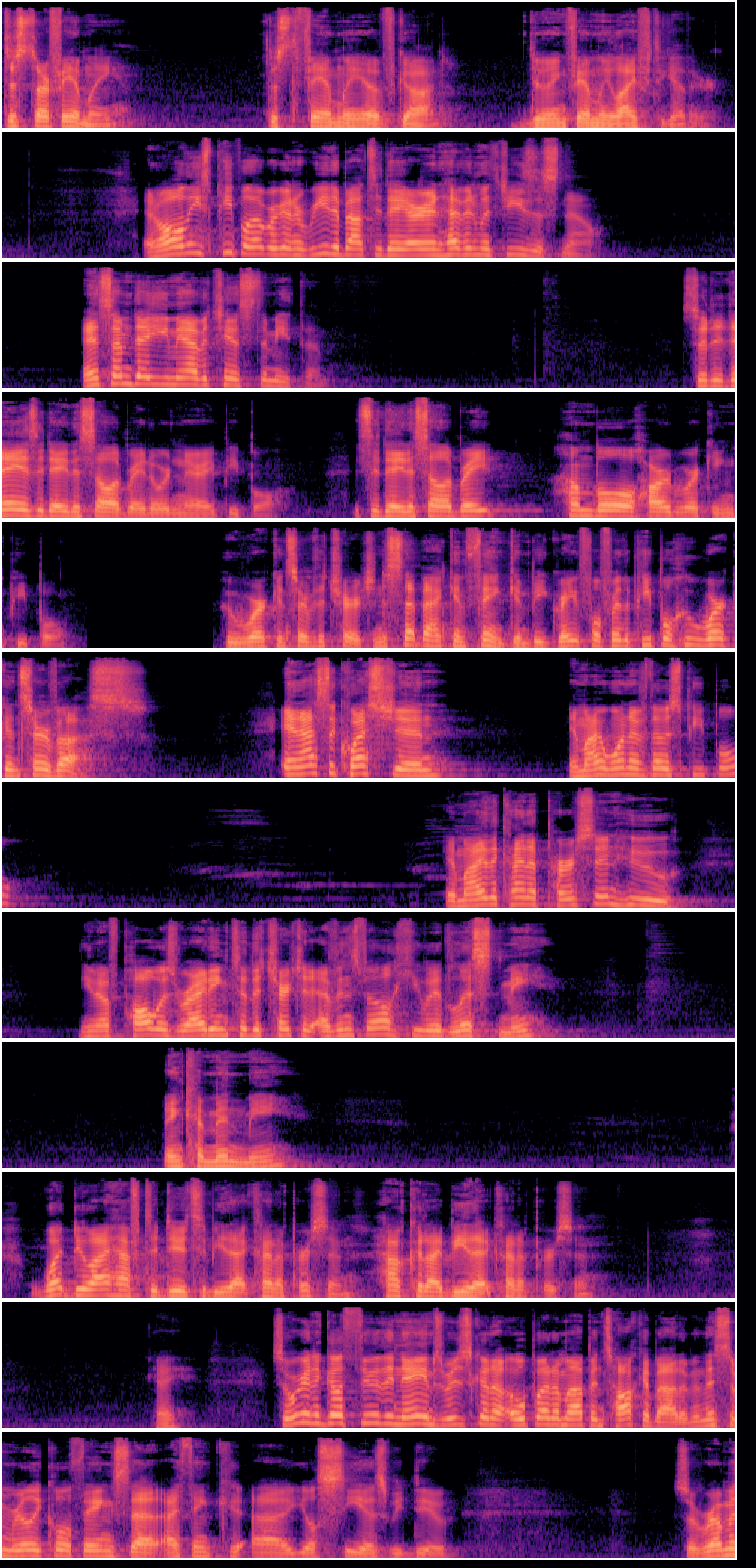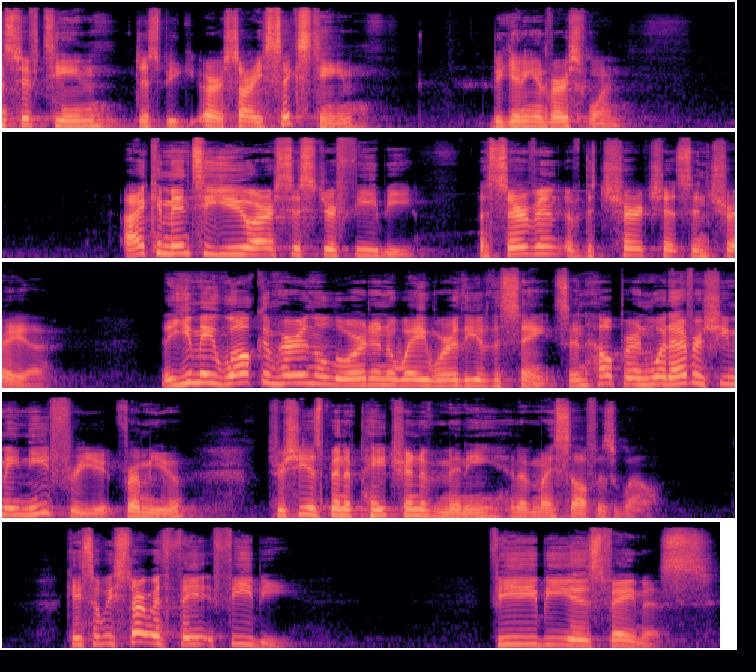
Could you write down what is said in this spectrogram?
Just our family, just the family of God, doing family life together. And all these people that we're going to read about today are in heaven with Jesus now. And someday you may have a chance to meet them. So today is a day to celebrate ordinary people. It's a day to celebrate humble, hardworking people who work and serve the church, and to step back and think and be grateful for the people who work and serve us. And ask the question Am I one of those people? Am I the kind of person who, you know, if Paul was writing to the church at Evansville, he would list me? And commend me? What do I have to do to be that kind of person? How could I be that kind of person? Okay? So we're going to go through the names. We're just going to open them up and talk about them. And there's some really cool things that I think uh, you'll see as we do. So Romans 15, just be, or sorry, 16, beginning in verse 1. I commend to you our sister Phoebe, a servant of the church at Cenchrea that you may welcome her in the Lord in a way worthy of the saints, and help her in whatever she may need for you, from you, for she has been a patron of many and of myself as well. Okay, so we start with Phoebe. Phoebe is famous.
